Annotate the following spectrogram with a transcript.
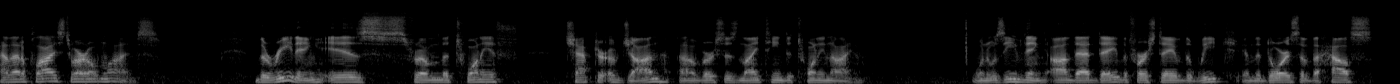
how that applies to our own lives. The reading is from the 20th chapter of John, uh, verses 19 to 29. When it was evening on that day, the first day of the week, and the doors of the house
